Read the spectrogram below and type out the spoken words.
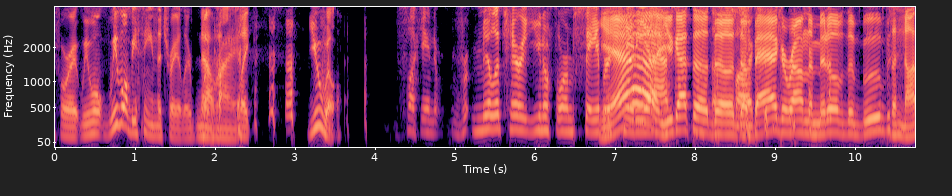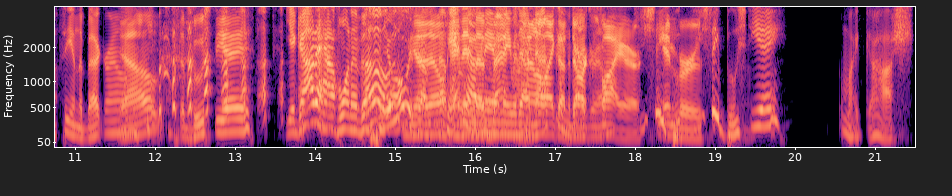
for it. We won't. We won't be seeing the trailer. No. Ky- Right. like you will. Fucking r- military uniform saber titty yeah, ass. you got the What the, the, bag around the middle of the boobs. The Nazi in the background. yeah, the bustier. You gotta have one of those. You always yeah, have- no, can't and have an anime back's without kind of Nazi like in a the dark background. fire. Did you say? bu- embers. Did you say bustier? Oh my gosh.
